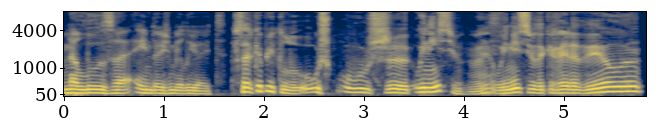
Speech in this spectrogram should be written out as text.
na Lusa em 2008. Terceiro capítulo, os, os, eh, o início, não é? O início da carreira dele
